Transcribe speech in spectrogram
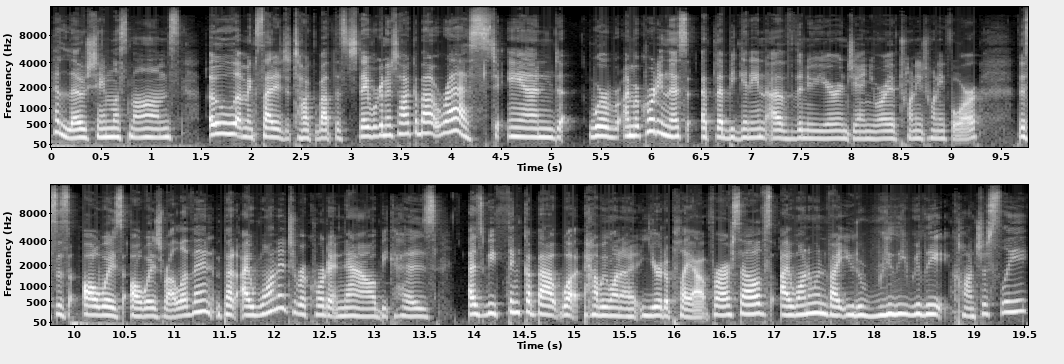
Hello, shameless moms. Oh, I'm excited to talk about this today. We're going to talk about rest. And we're I'm recording this at the beginning of the new year in January of 2024. This is always always relevant, but I wanted to record it now because as we think about what how we want a year to play out for ourselves, I want to invite you to really really consciously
